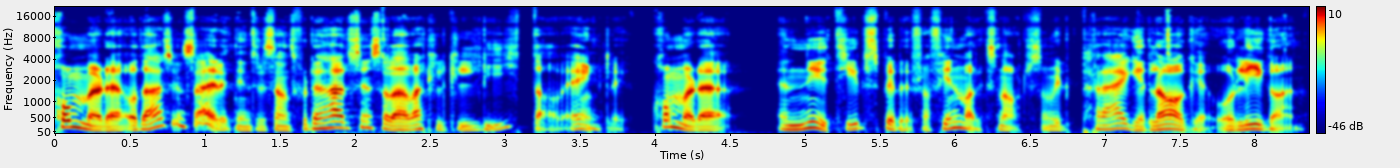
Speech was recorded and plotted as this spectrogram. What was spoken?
Kommer det, og det her syns jeg er litt interessant, for det her syns jeg det har vært litt lite av, egentlig. Kommer det en ny TIL-spiller fra Finnmark snart, som vil prege laget og ligaen?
